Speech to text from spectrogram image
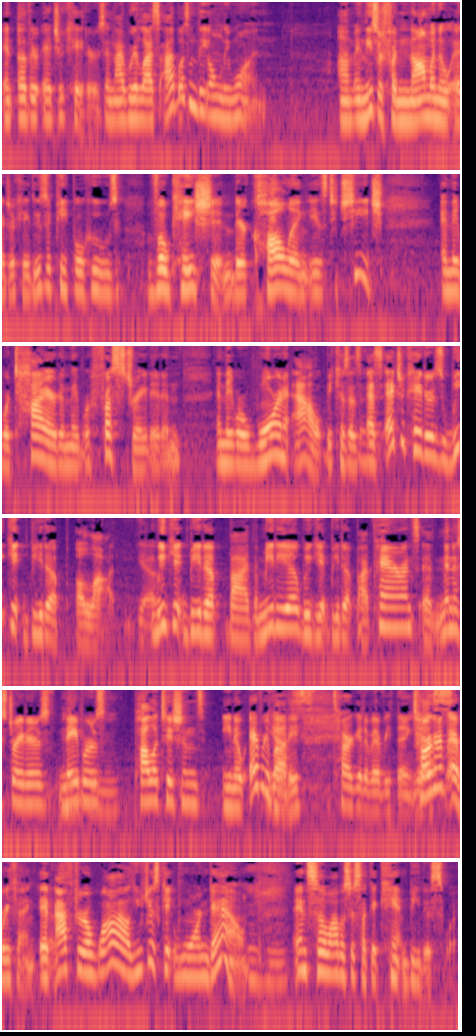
and other educators, and I realized I wasn't the only one. Um, and these are phenomenal educators. These are people whose vocation, their calling, is to teach. And they were tired and they were frustrated and, and they were worn out because as, as educators, we get beat up a lot. Yeah. We get beat up by the media, we get beat up by parents, administrators, neighbors, politicians, you know, everybody Yes. Target of everything. target yes. of everything. And after a while, you just get worn down. Mm-hmm. And so I was just like, it can't be this way.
